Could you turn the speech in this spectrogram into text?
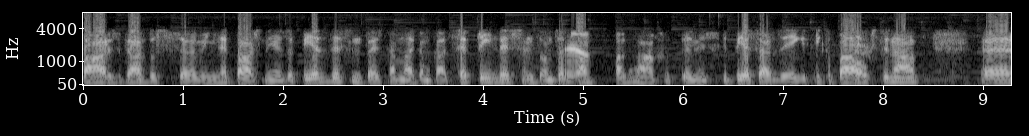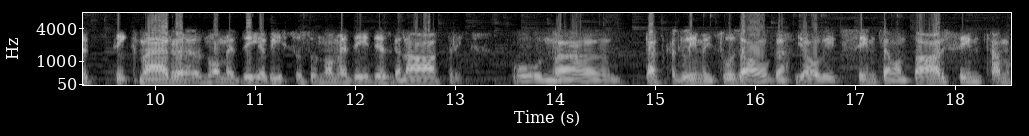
pāris gadus viņi nepārsniedza 50, pēc tam laikam kāds 70, un tad panāk piesardzīgi tika paaugstināti. E, tikmēr nomedīja visus un nomedīja diezgan ātri. Un, uh, tad, kad limits uzauga jau līdz simtam un pāris simtam,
